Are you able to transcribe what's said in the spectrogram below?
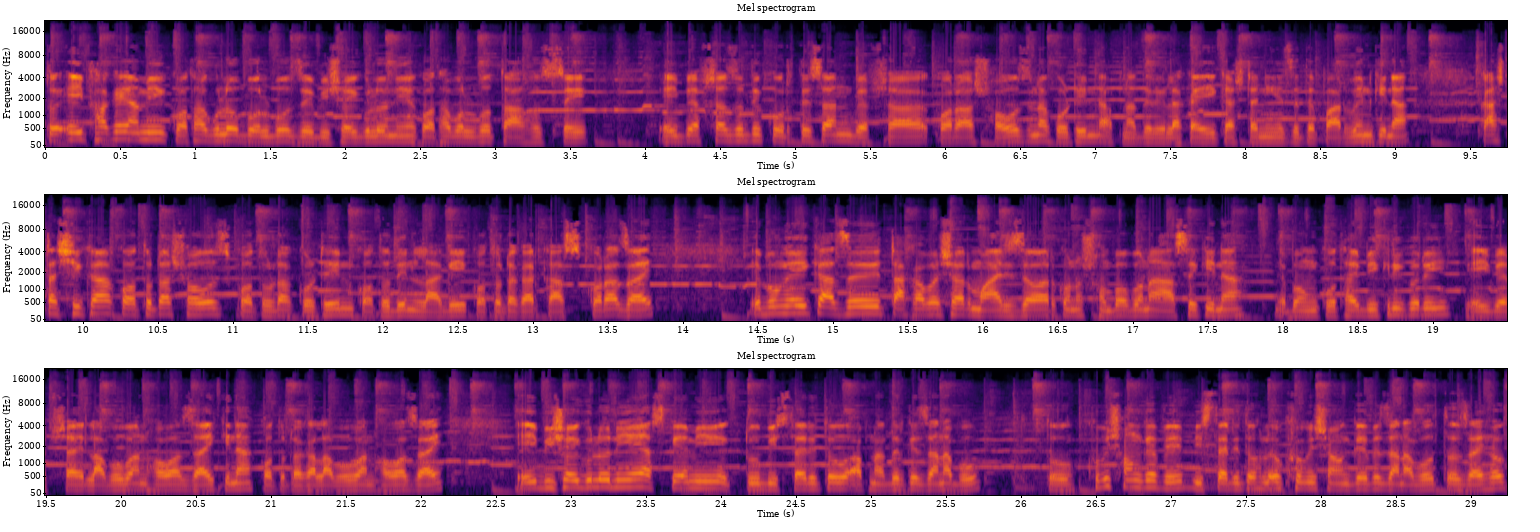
তো এই ফাঁকে আমি কথাগুলো বলব, যে বিষয়গুলো নিয়ে কথা বলব তা হচ্ছে এই ব্যবসা যদি করতে চান, ব্যবসা করা সহজ না কঠিন? আপনাদের এলাকায় এই কাজটা নিয়ে যেতে পারবেন কি না কাজটা শেখা কতটা সহজ, কতটা কঠিন, কতদিন লাগে, কত টাকার কাজ করা যায়? এবং এই কাজে টাকা পয়সার মার যাওয়ার কোনো সম্ভাবনা আছে কিনা? এবং কোথায় বিক্রি করি? এই ব্যবসায় লাভবান হওয়া যায় কিনা? কত টাকা লাভবান হওয়া যায়? এই বিষয়গুলো নিয়ে আজকে আমি একটু বিস্তারিত আপনাদেরকে জানাব। তো খুবই সংক্ষেপে, বিস্তারিত হলেও খুবই সংক্ষেপে জানাব। তো যাই হোক,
